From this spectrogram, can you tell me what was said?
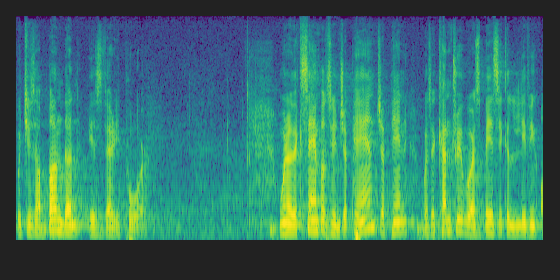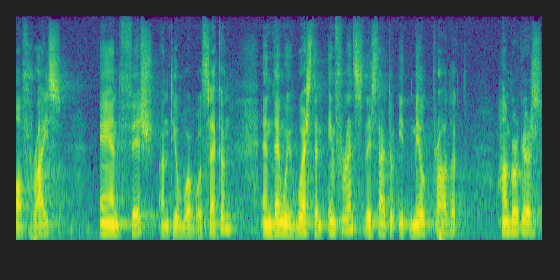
which is abundant, is very poor. One of the examples in Japan, Japan was a country was basically living off rice and fish until World War II. And then with Western influence, they started to eat milk product, hamburgers,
